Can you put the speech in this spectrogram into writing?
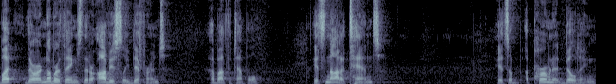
but there are a number of things that are obviously different about the temple. It's not a tent. It's a, a permanent building.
